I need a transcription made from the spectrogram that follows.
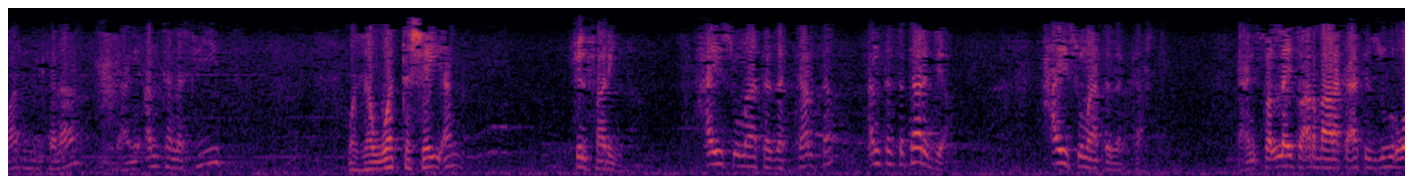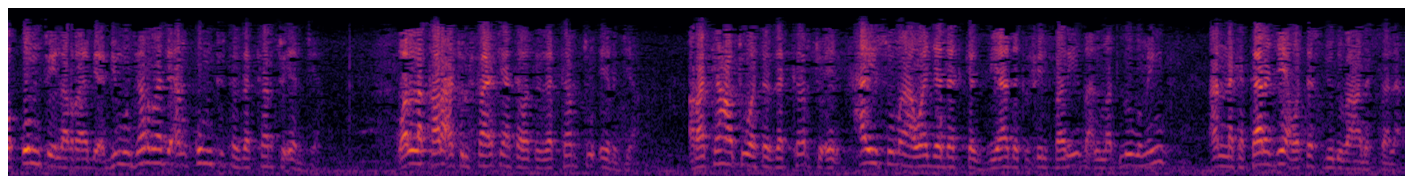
واضح الكلام يعني أنت نسيت وزودت شيئا في الفريضة. حيث ما تذكرت أنت سترجع. حيث ما تذكرت. يعني صليت أربع ركعات الظهر وقمت إلى الرابع بمجرد أن قمت تذكرت ارجع. ولا قرأت الفاتحة وتذكرت ارجع. ركعت وتذكرت ارجع. حيث ما وجدتك الزيادة في الفريضة المطلوب منك أنك ترجع وتسجد بعد السلام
